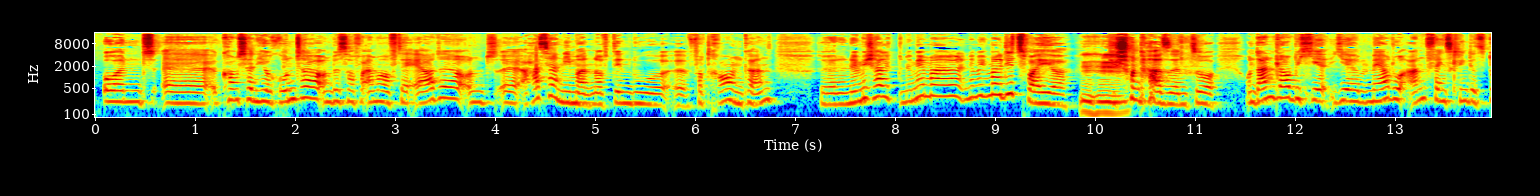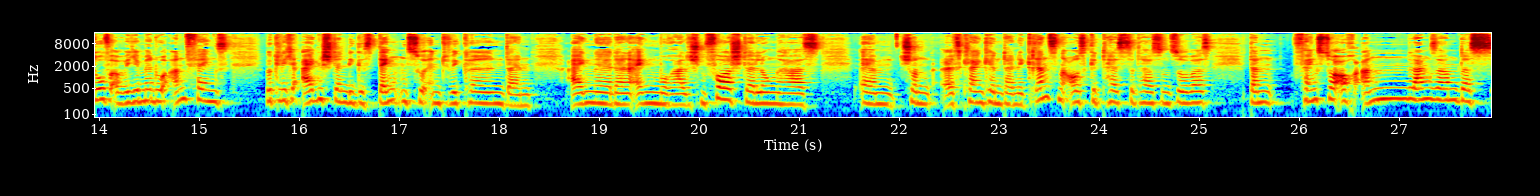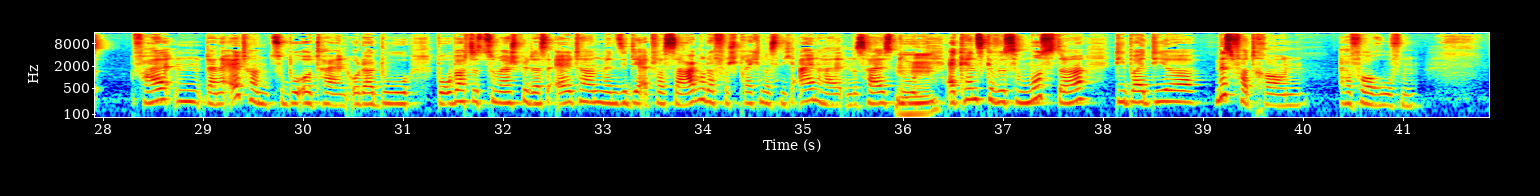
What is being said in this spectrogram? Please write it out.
und äh, kommst dann hier runter und bist auf einmal auf der Erde und äh, hast ja niemanden, auf den du äh, vertrauen kannst. So, ja, dann nehme ich halt, nehme ich mal, nehme ich mal die zwei hier, die schon da sind. So. Und dann glaube ich, je, je mehr du anfängst, klingt jetzt doof, aber je mehr du anfängst, wirklich eigenständiges Denken zu entwickeln, dein eigene, deine eigenen moralischen Vorstellungen hast, ähm, schon als Kleinkind deine Grenzen ausgetestet hast und sowas, dann fängst du auch an, langsam das Verhalten deiner Eltern zu beurteilen. Oder du beobachtest zum Beispiel, dass Eltern, wenn sie dir etwas sagen oder versprechen, das nicht einhalten. Das heißt, du erkennst gewisse Muster, die bei dir Missvertrauen hervorrufen.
